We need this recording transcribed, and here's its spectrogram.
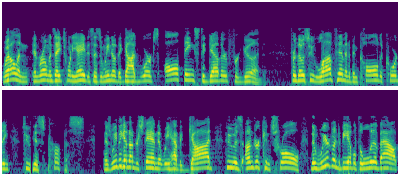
Well, in, in Romans 8:28 it says, "And we know that God works all things together for good, for those who love Him and have been called according to His purpose." As we begin to understand that we have a God who is under control, then we're going to be able to live out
